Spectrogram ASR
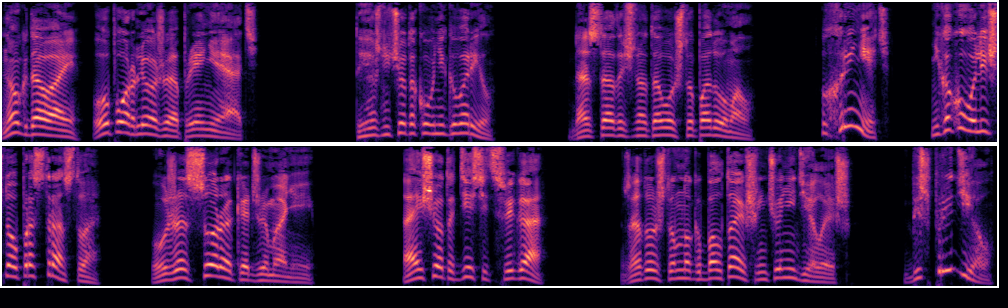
Ну-ка давай, упор лежа принять. Да я ж ничего такого не говорил. Достаточно того, что подумал. Охренеть! Никакого личного пространства. Уже сорок отжиманий. А еще-то десять сфига. За то, что много болтаешь и ничего не делаешь. Беспредел.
